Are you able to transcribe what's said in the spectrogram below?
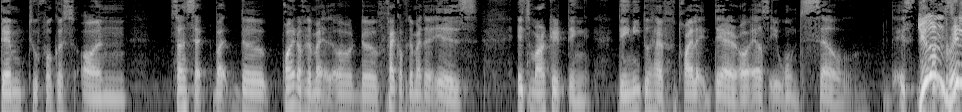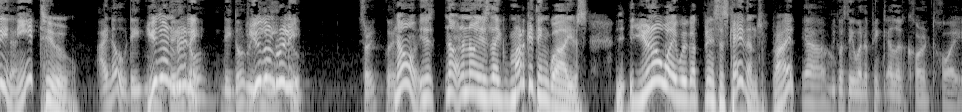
them to focus on sunset. But the point of the ma- or the fact of the matter is, it's marketing. They need to have Twilight there, or else it won't sell. It's, You don't really that. need to. I know they. You don't they really- Don't, they don't really. you don't really- to. Sorry. Go ahead. No, it's, no, no, no, it's like marketing wise. You know why we got Princess Cadance, right? Yeah, because they want a pink alicorn toy.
